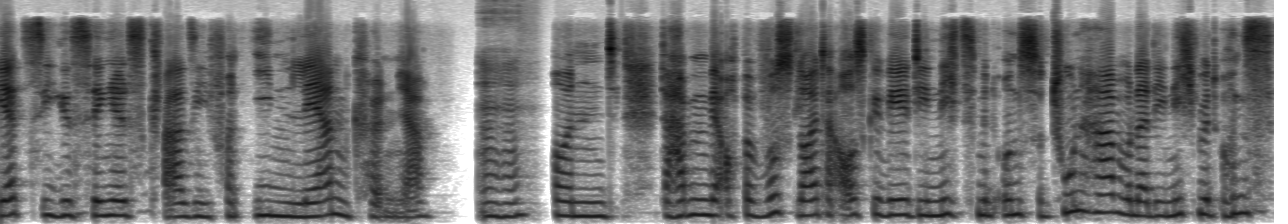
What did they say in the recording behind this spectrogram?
jetzige Singles quasi von ihnen lernen können, ja. Mhm. Und da haben wir auch bewusst Leute ausgewählt, die nichts mit uns zu tun haben oder die nicht mit uns,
